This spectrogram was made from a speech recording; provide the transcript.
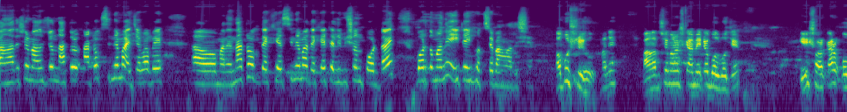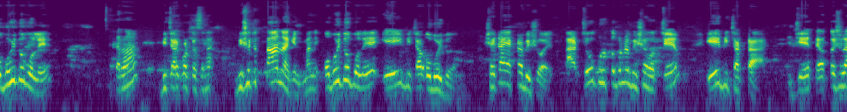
বাংলাদেশের মানুষজন নাটক নাটক সিনেমায় যেভাবে মানে নাটক দেখে, সিনেমা দেখে টেলিভিশন পর্দায়, বর্তমানে এইটাই হচ্ছে বাংলাদেশে। অবশ্যই হোক। মানে বাংলাদেশের মানুষকে আমি এটা বলব যে, এই সরকার অবৈধ বলে তারা বিচার করতেছে না। বিষয়টা তা না কিন্তু মানে অবৈধ বলে এই বিচার অবৈধ। সেটাই একটা বিষয়। তার চেয়েও গুরুত্বপূর্ণ বিষয় হচ্ছে, এই বিচারটা যে তেহাত্তর সালে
